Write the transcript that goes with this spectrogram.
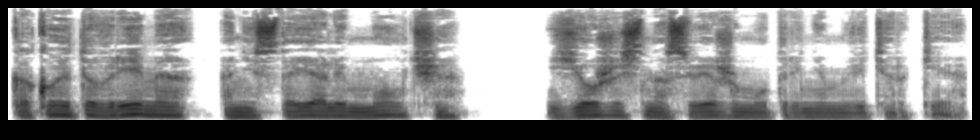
Какое-то время они стояли молча, ежась на свежем утреннем ветерке.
